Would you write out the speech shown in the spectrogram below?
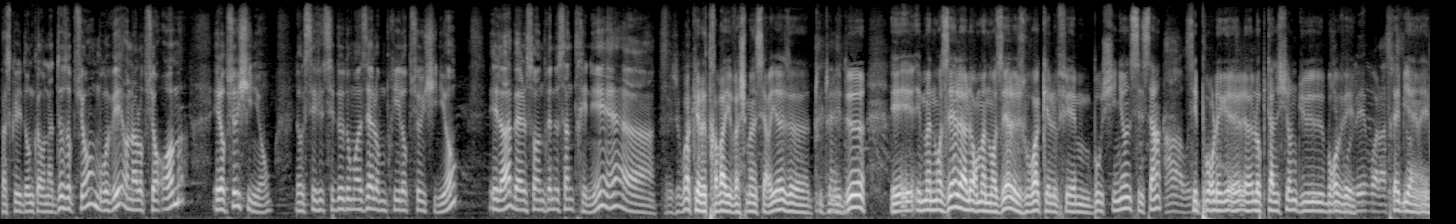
parce que donc on a deux options brevet, on a l'option homme et l'option chignon. Donc ces, ces deux demoiselles ont pris l'option chignon, et là ben, elles sont en train de s'entraîner. hein, euh. Je vois qu'elles travaillent vachement sérieuses, euh, toutes les deux. Et, et mademoiselle, alors mademoiselle, je vois qu'elle fait un beau chignon, c'est ça? Ah oui, C'est pour euh, l'obtention du brevet. brevet, voilà, c'est Très bien. Et,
